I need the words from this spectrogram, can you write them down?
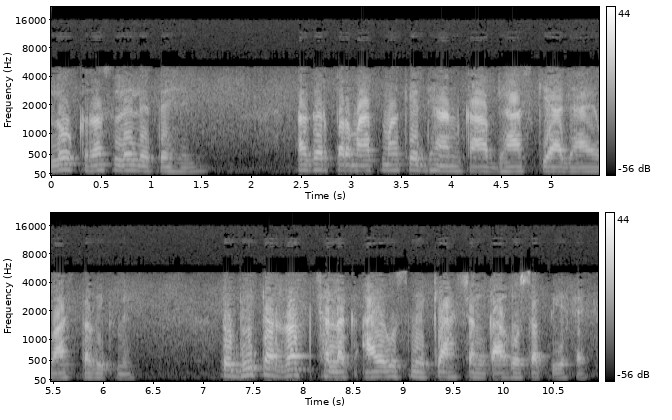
लोग रस ले लेते हैं। अगर परमात्मा के ध्यान का अभ्यास किया जाए वास्तविक में तो भीतर रस छलक आए, उसमें क्या शंका हो सकती है?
